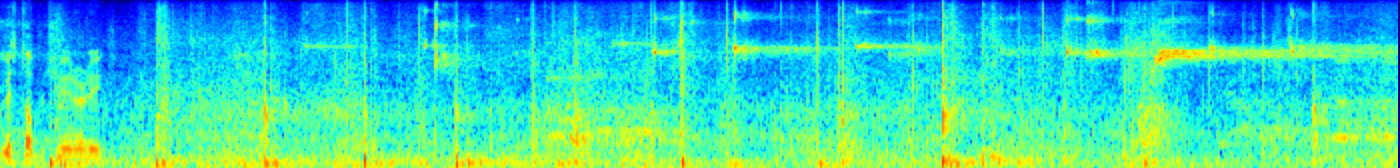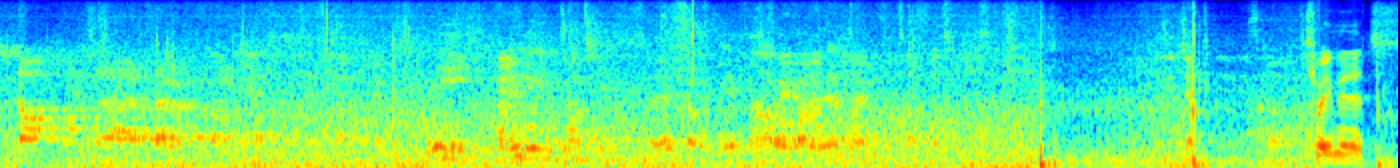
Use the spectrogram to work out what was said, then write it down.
missed opportunity. Three minutes.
